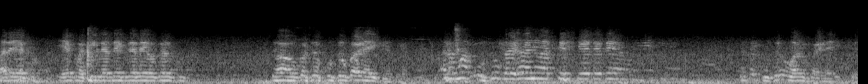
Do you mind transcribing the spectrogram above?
અરે એક વકીલે એક જણે એવું કર્યું આવું કરશો કૂટું કઢાઈ કે અરે માં કૂટું કઢાવાની વાત કરી છે તે તે. એ તો કૂતરું વાળું કઢાઈ છે.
